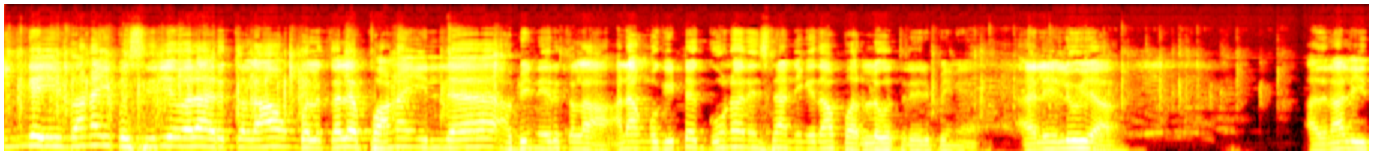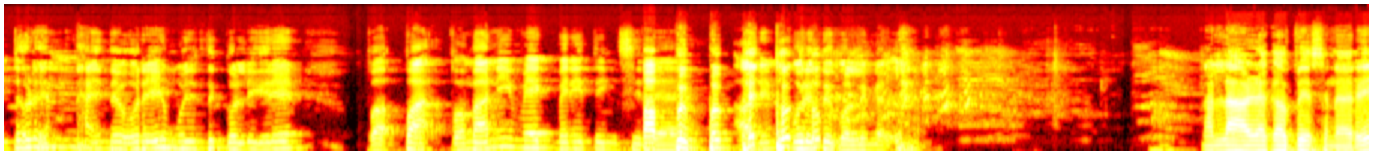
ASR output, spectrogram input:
இங்க வேணா இப்ப சிறியவரா இருக்கலாம் உங்களுக்கெல்லாம் பணம் இல்ல அப்படின்னு இருக்கலாம். ஆனா உங்ககிட்ட குணம் இருந்துச்சுன்னா நீங்க தான் பரலோகத்துல இருப்பீங்க. அல்லேலூயா அதனால இத்துடன் நான் இந்த உரையை முடித்துக் கொள்கிறேன். Money make many things. புரிந்து கொள்ளுங்கள். நல்லா அழகா பேசினாரு.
